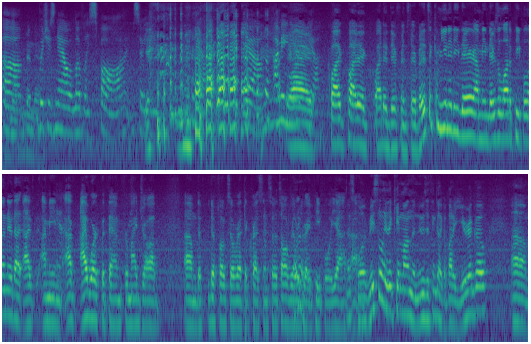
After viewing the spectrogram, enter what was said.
um, been there. which is now a lovely spa. And so you, yeah. yeah. yeah. I mean, Right. yeah. Quite quite a quite a difference there, but it's a community there. I mean, there's a lot of people in there that I I mean Yeah. I I work with them for my job, um, the the folks over at the Crescent. So it's all really, really? great people. Yeah, That's um, cool. Recently, they came on the news. I think like about a year ago, um,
